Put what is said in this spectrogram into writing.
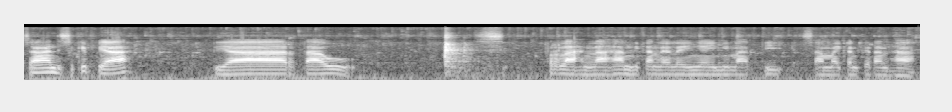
Jangan di skip ya biar tahu perlahan-lahan ikan lelenya ini mati sama ikan piranha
